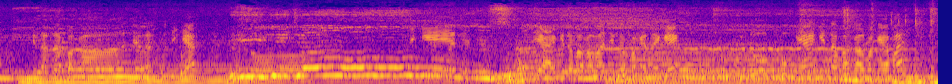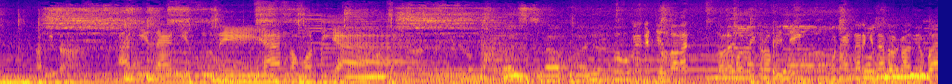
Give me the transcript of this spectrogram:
Kita ntar bakal challenge bertiga. Untuk bikin ya kita bakal mancing ntar pakai tegek. Untuk hooknya kita bakal pakai apa? kita Akita Kitsune yang nomor 3 Oh, bukannya kecil banget soalnya buat microfishing maka ntar kita bakal coba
